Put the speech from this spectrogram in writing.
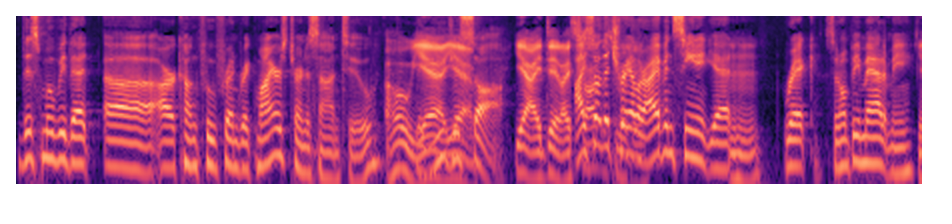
this movie that uh, our kung fu friend Ric Meyers turned us on to. Oh yeah, you just yeah. saw. Yeah, I did. I saw, I saw the trailer. movie. I haven't seen it yet, Rick. So don't be mad at me.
